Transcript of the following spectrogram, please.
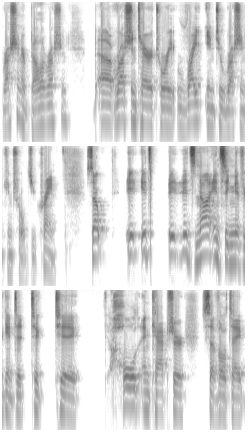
Russian or Belarusian? Uh, Russian territory right into Russian controlled Ukraine. So it, it's it, it's not insignificant to to to hold and capture Svatove,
